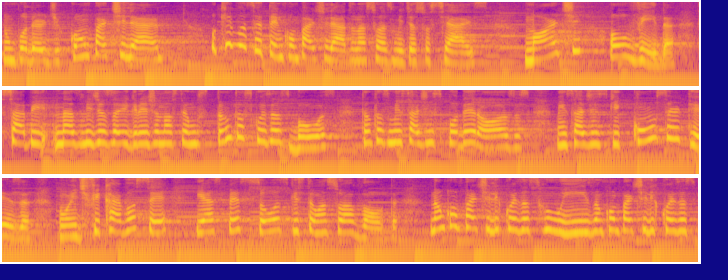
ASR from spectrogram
no poder de compartilhar. O que você tem compartilhado nas suas mídias sociais? Morte ou vida? Sabe, nas mídias da igreja nós temos tantas coisas boas, tantas mensagens poderosas, mensagens que com certeza vão edificar você e as pessoas que estão à sua volta. Não compartilhe coisas ruins, não compartilhe coisas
